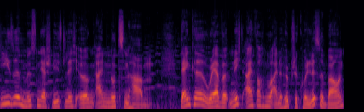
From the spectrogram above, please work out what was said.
diese müssen ja schließlich irgendeinen Nutzen haben. Denke, Rare wird nicht einfach nur eine hübsche Kulisse bauen,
